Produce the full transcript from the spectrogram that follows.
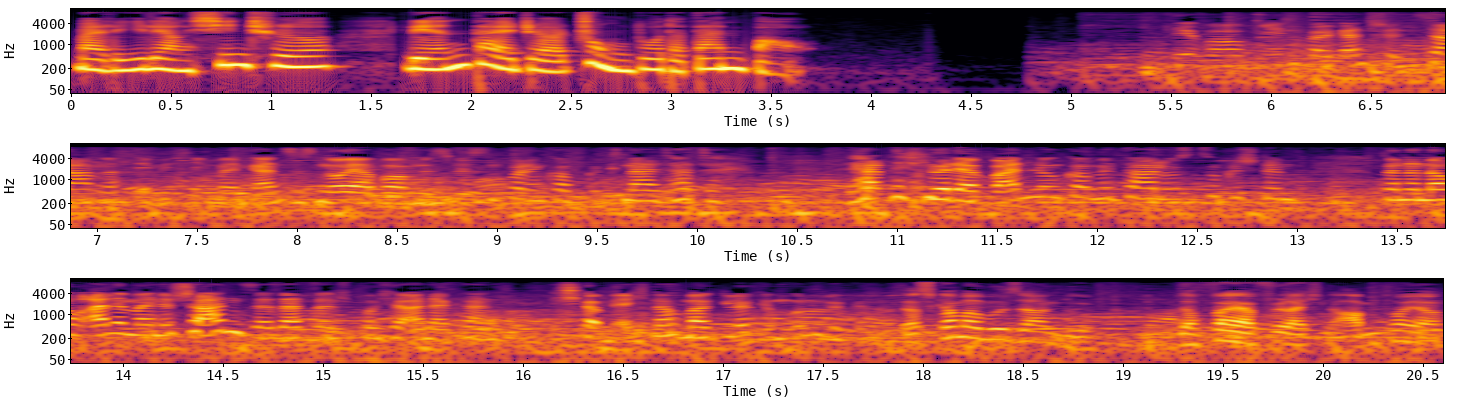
买了一辆新车，连带着众多的担保。Der war auf jeden Fall ganz schön zahm, nachdem ich ihm mein ganzes neu erworbenes Wissen vor den Kopf geknallt hatte. Er hat nicht nur der Wandlung kommentarlos zugestimmt, sondern auch alle meine Schadensersatzansprüche anerkannt. Ich habe echt noch mal Glück im Unglück gehabt. Das kann man wohl sagen, du. Das war ja vielleicht ein Abenteuer.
